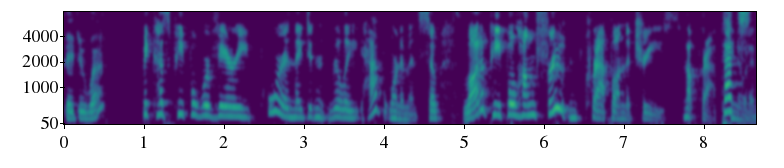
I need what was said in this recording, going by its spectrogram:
they do what? Because people were very poor and they didn't really have ornaments. So a lot of people hung fruit and crap on the trees. Not crap. That's- you know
